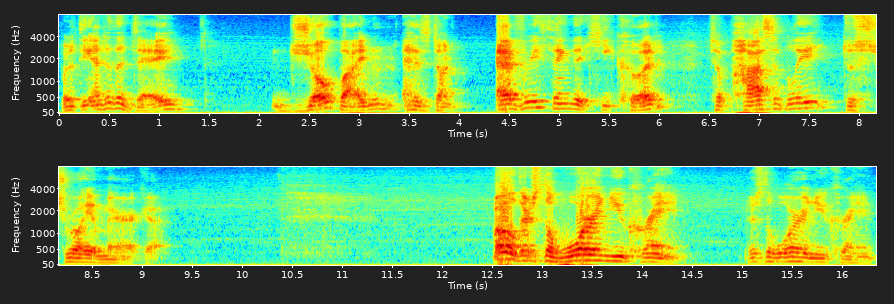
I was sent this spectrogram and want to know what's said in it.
But at the end of the day, Joe Biden has done everything that he could to possibly destroy America. Oh, there's the war in Ukraine. There's the war in Ukraine.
